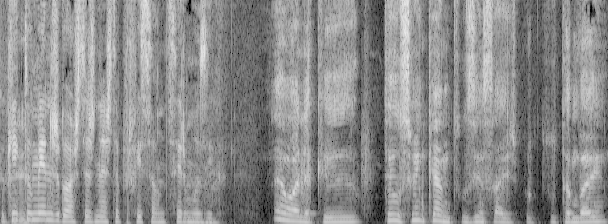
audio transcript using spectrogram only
O que é que tu menos gostas nesta profissão de ser músico? É, olha, que tem o seu encanto, os ensaios, porque tu também,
